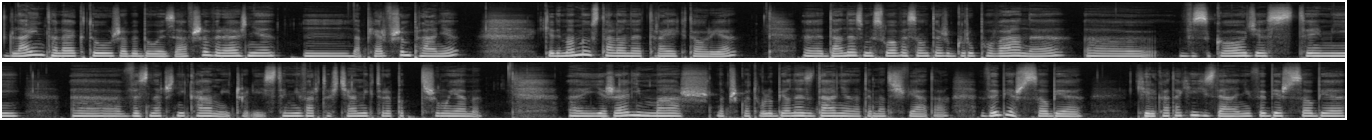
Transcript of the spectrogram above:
dla intelektu, żeby były zawsze wyraźnie mm, na pierwszym planie. Kiedy mamy ustalone trajektorie, dane zmysłowe są też grupowane e, w zgodzie z tymi e, wyznacznikami, czyli z tymi wartościami, które podtrzymujemy. Jeżeli masz na przykład ulubione zdania na temat świata, wybierz sobie kilka takich zdań, wybierz sobie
